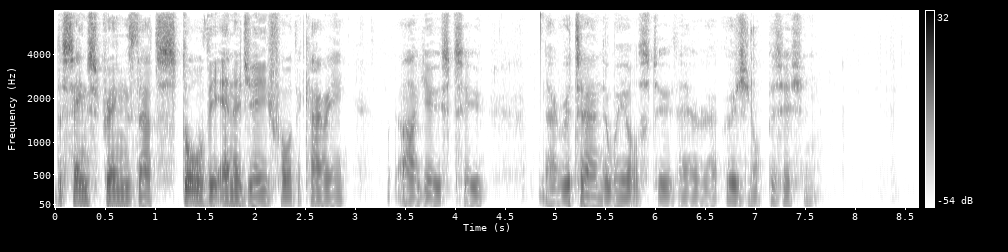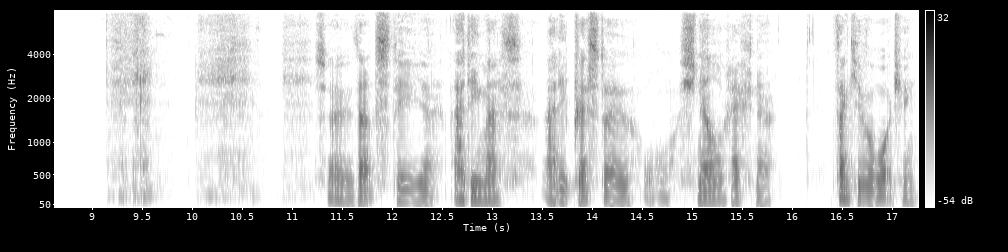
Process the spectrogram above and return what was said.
the same springs that store the energy for the carry are used to uh, return the wheels to their uh, original position. So that's the uh, Addimat, Addipresto or Schnellrechner. Thank you for watching.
